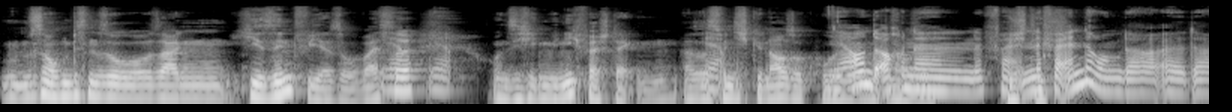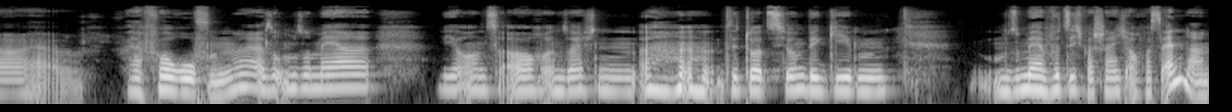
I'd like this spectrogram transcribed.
wir müssen auch ein bisschen so sagen, hier sind wir so, weißt Ja, du? ja. Und sich irgendwie nicht verstecken. Also das Ja. finde ich genauso cool. Ja, und auch genauso eine, eine, Ver eine wichtig. Veränderung da, äh, da her- hervorrufen. Ne? Also umso mehr wir uns auch in solchen Situationen begeben, umso mehr wird sich wahrscheinlich auch was ändern.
